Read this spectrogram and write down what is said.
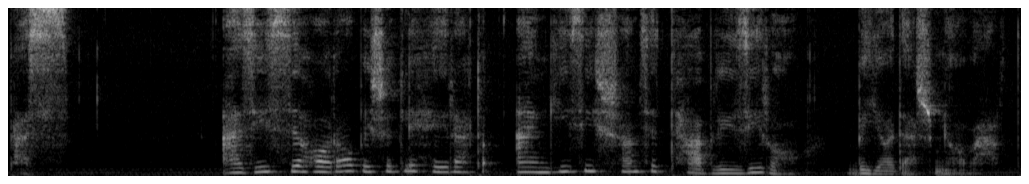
پس عزیز زهارا به شکل حیرت انگیزی شمس تبریزی را به یادش می آورد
